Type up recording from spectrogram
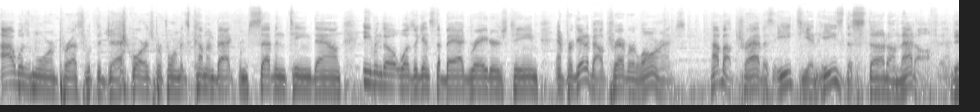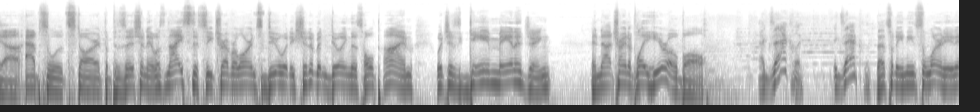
I was more impressed with the Jaguars' performance coming back from 17 down, even though it was against a bad Raiders team. And forget about Trevor Lawrence. How about Travis Etienne? He's the stud on that offense. Yeah, absolute star at the position. It was nice to see Trevor Lawrence do what he should have been doing this whole time, which is game managing and not trying to play hero ball. Exactly. Exactly. That's what he needs to learn. He,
